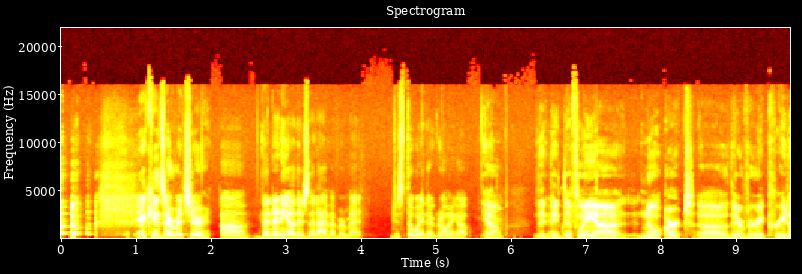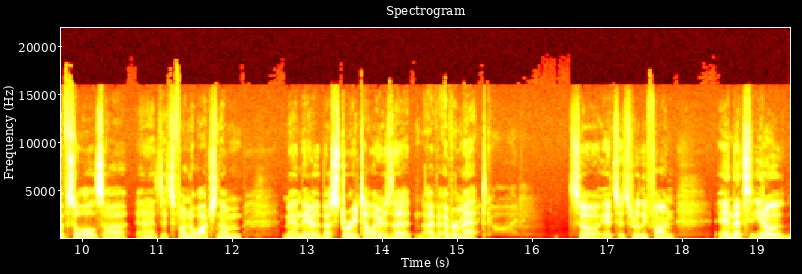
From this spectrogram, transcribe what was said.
Your kids are richer uh, than any others that I've ever met. Just the way they're growing up. Yeah. They, they definitely uh, know art. Uh, they're very creative souls, uh, and it's, it's fun to watch them. Man, they are the best storytellers that I've ever met. So it's it's really fun, and that's you know,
